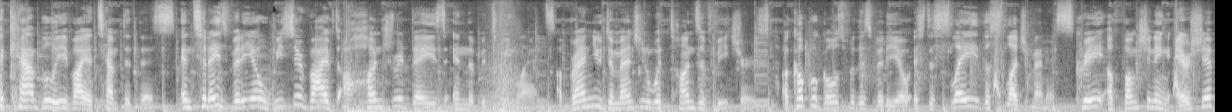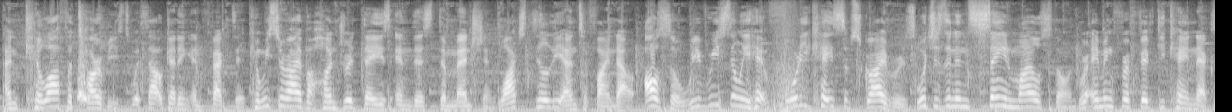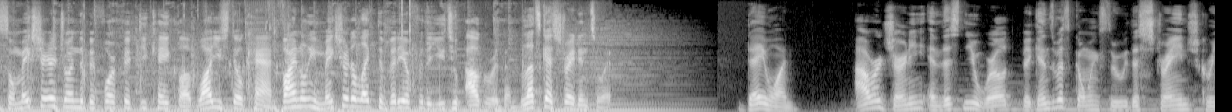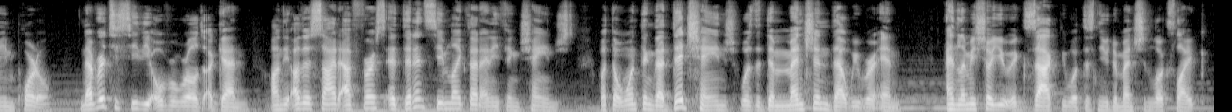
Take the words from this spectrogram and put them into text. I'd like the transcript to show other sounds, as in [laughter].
I can't believe I attempted this. In today's video, we survived 100 days in the Between Lands, a brand new dimension with tons of features. A couple goals for this video is to slay the Sludge Menace, create a functioning airship, and kill off a tar beast without getting infected. Can we survive 100 days in this dimension? Watch till the end to find out. Also, we've recently hit 40k subscribers, which is an insane milestone. We're aiming for 50k next, so make sure to join the Before 50k club while you still can. Finally, make sure to like the video for the YouTube algorithm. Let's get straight into it. Day 1. Our journey in this new world begins with going through this strange green portal, never to see the overworld again. On the other side, at first, it didn't seem like that anything changed, but the one thing that did change was the dimension that we were in. And let me show you exactly what this new dimension looks like.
